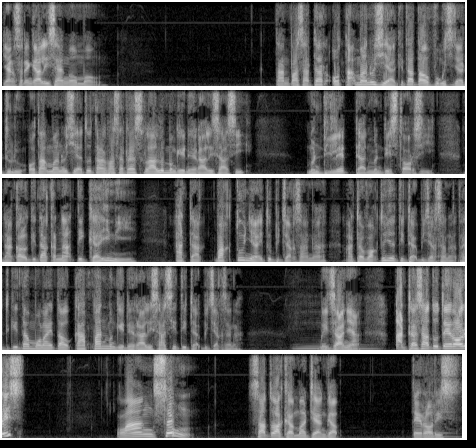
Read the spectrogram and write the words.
Yang sering kali saya ngomong tanpa sadar otak manusia kita tahu fungsinya dulu. Otak manusia itu tanpa sadar selalu menggeneralisasi mendilit dan mendistorsi. Nah kalau kita kena tiga ini ada waktunya itu bijaksana ada waktunya tidak bijaksana. Tadi kita mulai tahu kapan menggeneralisasi tidak bijaksana. Misalnya ada satu teroris langsung satu agama dianggap teroris.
